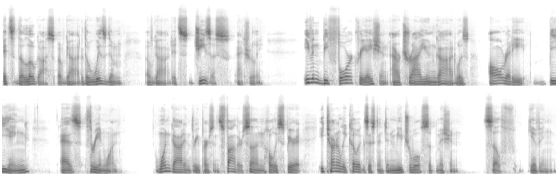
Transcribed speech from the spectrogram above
It's the Logos of God, the wisdom of God. It's Jesus, actually. Even before creation, our triune God was already being as three in one. One God in three persons Father, Son, Holy Spirit, eternally coexistent in mutual submission, self giving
